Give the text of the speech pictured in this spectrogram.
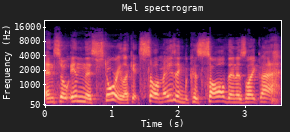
And so in this story, like, it's so amazing because Saul then is like, ah,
